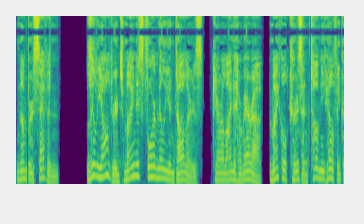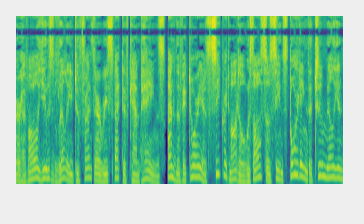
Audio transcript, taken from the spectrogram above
Number 7. Lily Aldridge minus $4 million, Carolina Herrera, Michael Kors and Tommy Hilfiger have all used Lily to front their respective campaigns, and the Victoria's Secret model was also seen sporting the $2 million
